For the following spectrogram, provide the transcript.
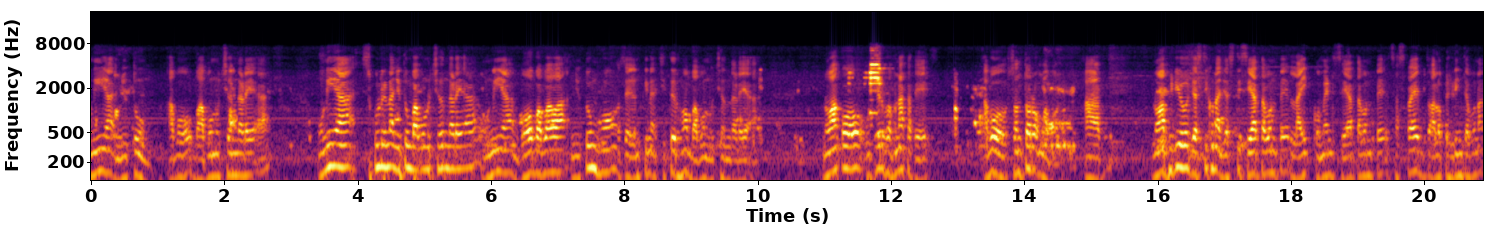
ᱩᱱᱤᱭᱟᱜ ᱧᱩᱛᱩᱢ ᱟᱵᱚ ᱵᱟᱵᱚᱱ ᱩᱪᱷᱟᱹᱱ ᱫᱟᱲᱮᱭᱟᱜᱼᱟ ᱩᱱᱤᱭᱟᱜ ᱥᱠᱩᱞ ᱨᱮᱱᱟᱜ ᱧᱩᱛᱩᱢ ᱵᱟᱵᱚᱱ ᱩᱪᱷᱟᱹᱱ ᱫᱟᱲᱮᱭᱟᱜᱼᱟ ᱩᱱᱤᱭᱟᱜ ᱜᱚ ᱵᱟᱵᱟᱣᱟᱜ ᱧᱩᱛᱩᱢ ᱦᱚᱸ ᱥᱮ ᱩᱱᱠᱤᱱᱟᱜ ᱪᱤᱛᱟᱹᱨ ᱦᱚᱸ ᱵᱟᱵᱚᱱ ᱩᱪᱷᱟᱹᱱ ᱫᱟᱲᱮᱭᱟᱜᱼᱟ ᱱᱚᱣᱟ ᱠᱚ ᱩᱭᱦᱟᱹᱨ ᱵᱷᱟᱵᱽᱱᱟ ᱠᱟᱛᱮ ᱟᱵᱚ ᱥᱚᱱᱛᱚᱨᱚᱜ ᱢᱟᱵᱚᱱ ᱟᱨ ᱱᱚᱣᱟ ᱵᱷᱤᱰᱤᱭᱳ ᱡᱟᱹᱥᱛᱤ ᱠᱷᱚᱱᱟᱜ ᱡᱟᱹᱥᱛᱤ ᱥᱮᱭᱟᱨ ᱛᱟᱵᱚᱱ ᱯᱮ ᱞᱟᱭᱤᱠ ᱠᱚᱢᱮᱱᱴ ᱥᱮᱭᱟᱨ ᱛᱟᱵᱚᱱ ᱯᱮ ᱥᱟᱵᱥᱠᱨᱟᱭᱤᱵ ᱫᱚ ᱟᱞᱚᱯᱮ ᱦᱤᱲᱤᱧ ᱛᱟᱵᱚᱱᱟ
